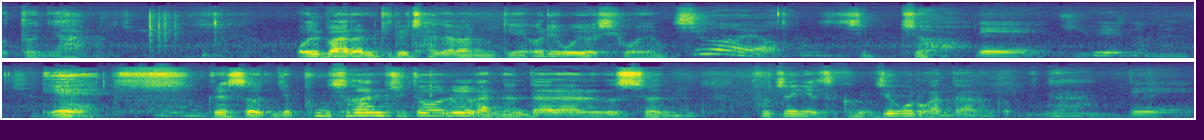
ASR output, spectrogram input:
어떠냐. 올바른 길을 찾아가는 게 어려워요, 쉬워요? 쉬워요. 쉽죠. 네. 기회가 많죠. 예. 그래서 이제 풍성한 지도를 갖는다라는 것은 부정에서 긍정으로 간다는 겁니다. 네.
